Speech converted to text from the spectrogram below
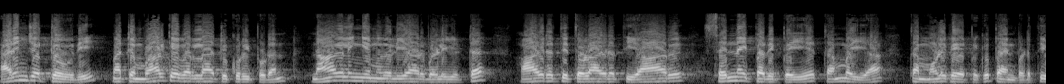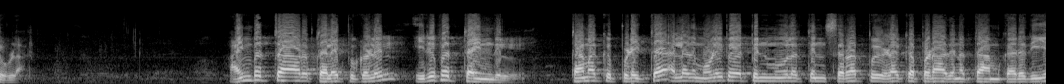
அறிஞ்சொற்றொகுதி மற்றும் வாழ்க்கை வரலாற்று குறிப்புடன் நாகலிங்க முதலியார் வெளியிட்ட ஆயிரத்தி தொள்ளாயிரத்தி ஆறு சென்னை பதிப்பையே தம்பையா தம் மொழிபெயர்ப்புக்கு பயன்படுத்தியுள்ளார். ஐம்பத்தாறு தலைப்புகளில் இருபத்தைந்தில் தமக்கு பிடித்த அல்லது மொழிபெயர்ப்பின் மூலத்தின் சிறப்பு இழக்கப்படாதென தாம் கருதிய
